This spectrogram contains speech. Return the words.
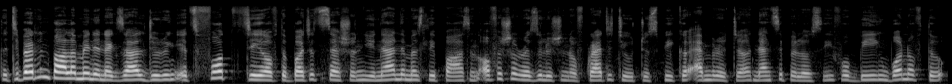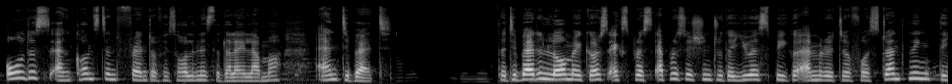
The Tibetan parliament in exile during its fourth day of the budget session unanimously passed an official resolution of gratitude to Speaker Emerita Nancy Pelosi for being one of the oldest and constant friend of His Holiness the Dalai Lama and Tibet. The Tibetan lawmakers expressed appreciation to the U.S. Speaker Emerita for strengthening the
